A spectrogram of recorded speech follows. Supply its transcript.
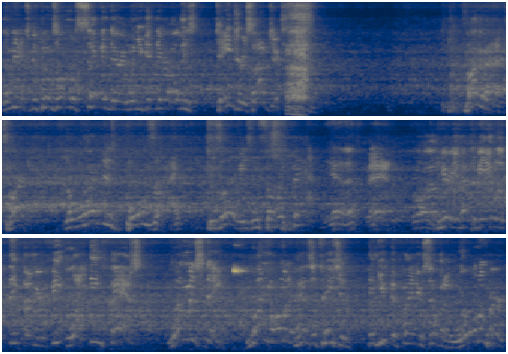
The match becomes almost secondary when you get near all these dangerous objects. Talk about a target. The largest bullseye is always in someone's back. Yeah, that's bad. Well, out here you have to be able to think on your feet lightning fast. One mistake, one moment of hesitation, and you can find yourself in a world of hurt.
